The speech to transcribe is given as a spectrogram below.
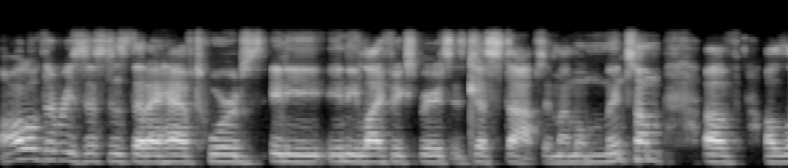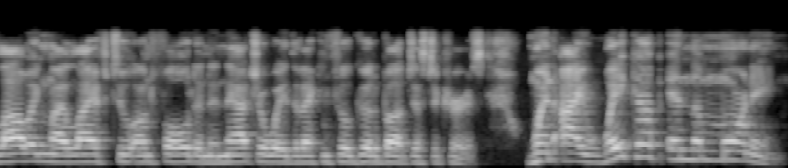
all of the resistance that I have towards any any life experience it just stops, and my momentum of allowing my life to unfold in a natural way that I can feel good about just occurs. When I wake up in the morning,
